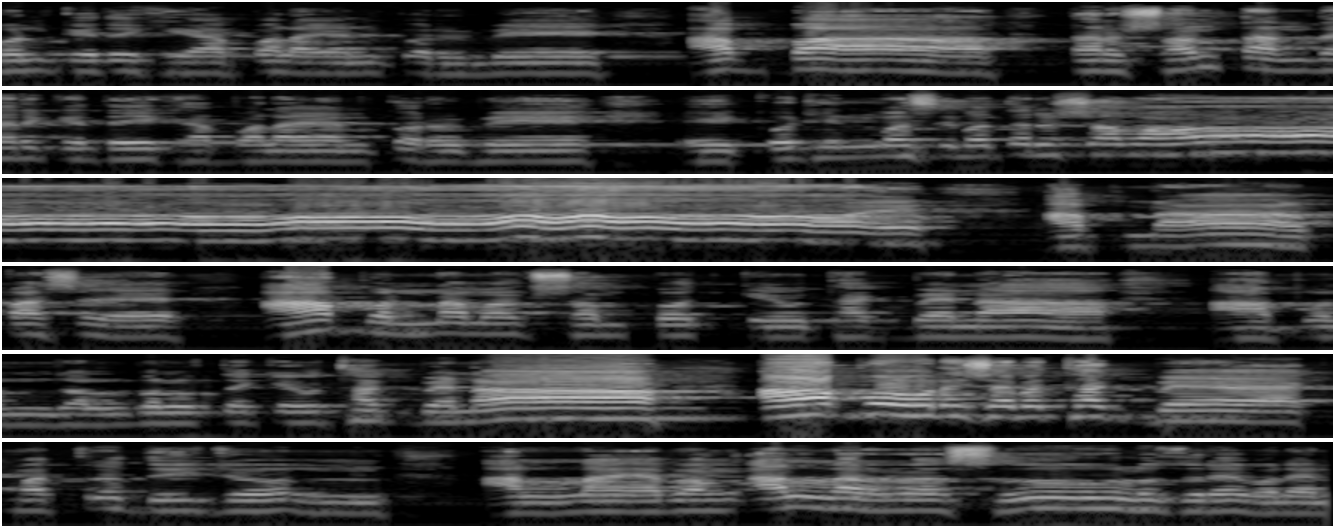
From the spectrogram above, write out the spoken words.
বোনকে দেখিয়া পলায়ন করবে, আব্বা তার সন্তানদেরকে দেখা পলায়ন করবে। এই কঠিন মুসিবতের সময় আপনার পাশে আপন নামক সম্পদ কেউ থাকবে না। আপন জল বলতে কেউ থাকবে না। আপন হিসাবে থাকবে একমাত্র দুইজন। আল্লাহ এবং আল্লাহর রসুল জুড়ে বলেন,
